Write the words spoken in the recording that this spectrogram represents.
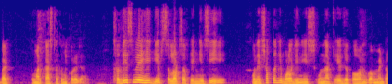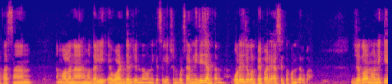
বাট তোমার কাজটা তুমি করে যাও। So this way he gives lots of thing you see উনির সব থেকে বড় জিনিস, উনাকে যখন গভর্নমেন্ট অফ আসাম মৌলানা আহমদ আলী অ্যাওয়ার্ডের জন্য উনিকে সিলেকশন করছে, আমি নিজেই জানতাম না। পরে যখন পেপারে আসে তখন জানলাম। যখন উনিকে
